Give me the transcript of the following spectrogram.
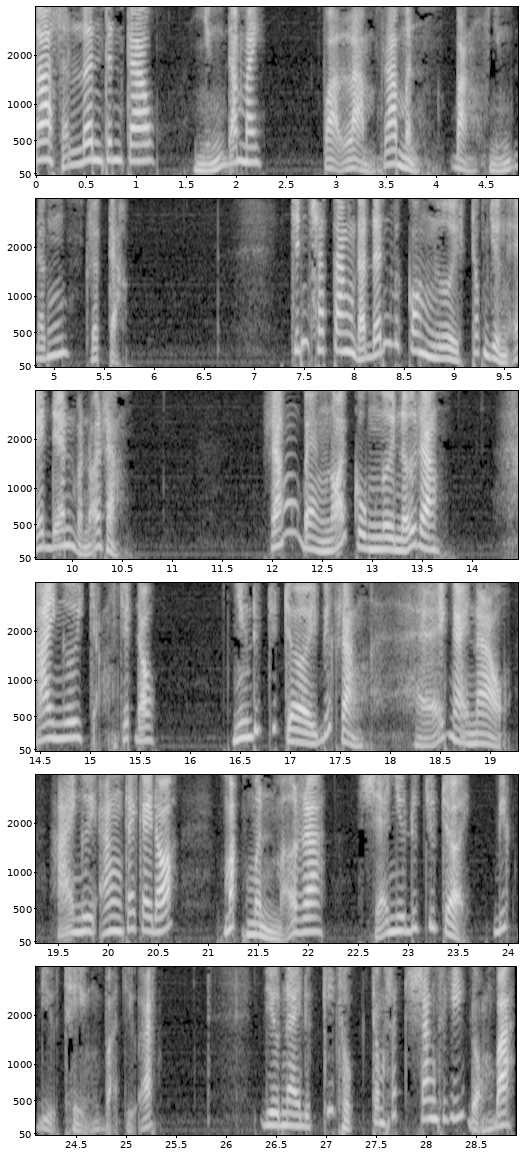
Ta sẽ lên trên cao những đám mây và làm ra mình bằng những đấng rất cao. Chính Satan đã đến với con người trong rừng Eden và nói rằng, Rắn bèn nói cùng người nữ rằng, hai ngươi chẳng chết đâu. Nhưng Đức Chúa Trời biết rằng, hễ ngày nào hai ngươi ăn trái cây đó, mắt mình mở ra, sẽ như Đức Chúa Trời biết điều thiện và điều ác. Điều này được kỹ thuật trong sách Sáng Thế Ký đoạn 3,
